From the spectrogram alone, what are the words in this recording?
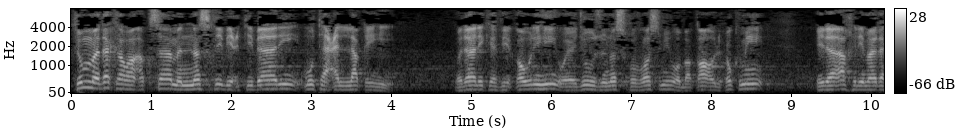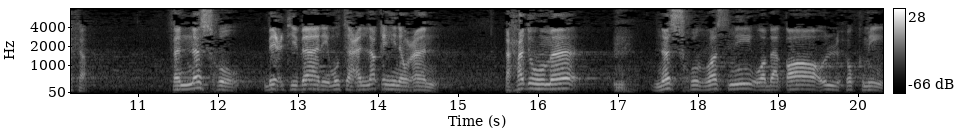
ثم ذكر أقسام النسخ باعتبار متعلقه. وذلك في قوله ويجوز نسخ الرسم وبقاء الحكم إلى آخر ما ذكر. فالنسخ باعتبار متعلقه نوعان. أحدهما نسخ الرسم وبقاء الحكم.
